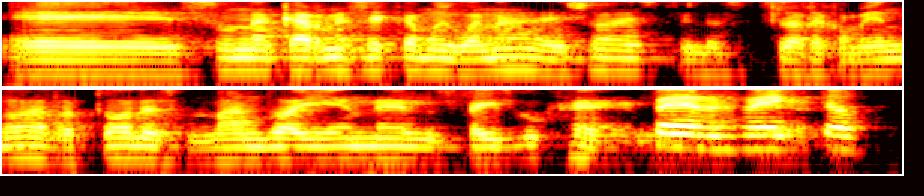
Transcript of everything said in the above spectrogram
eh, es una carne seca muy buena, de hecho, este, se la recomiendo. Al rato les mando ahí en el Facebook. Perfecto.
